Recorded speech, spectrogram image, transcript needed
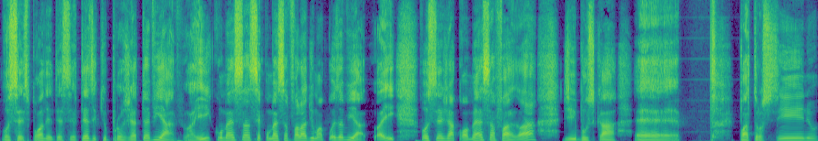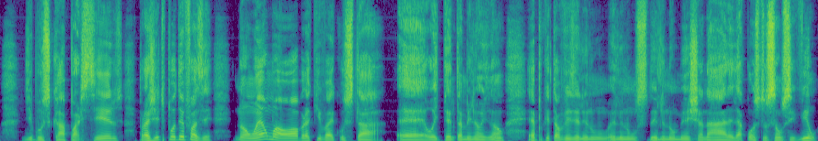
vocês podem ter certeza que o projeto é viável. Aí começa, você começa a falar de uma coisa viável. Aí você já começa a falar de buscar. É, patrocínio, de buscar parceiros, para a gente poder fazer. Não é uma obra que vai custar é, 80 milhões, não. É porque talvez ele não, ele, não, ele não mexa na área da construção civil.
